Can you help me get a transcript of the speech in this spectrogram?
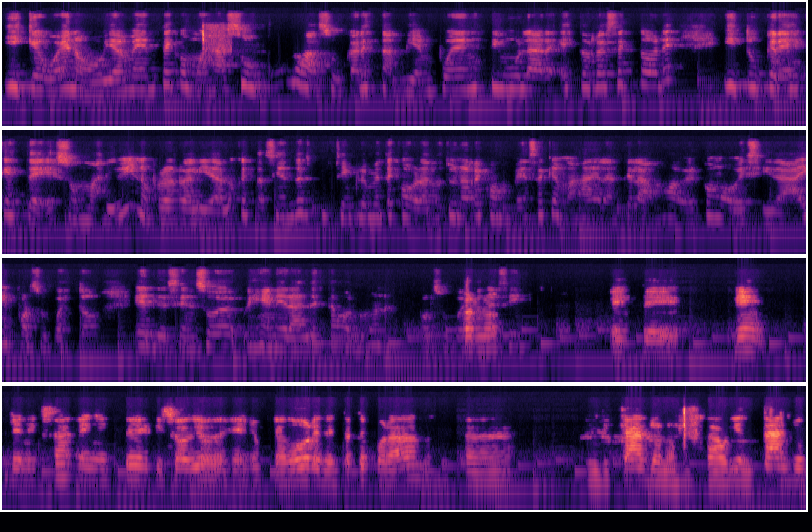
Y que bueno, obviamente como es azúcar, los azúcares también pueden estimular estos receptores y tú crees que este, son más divinos, pero en realidad lo que está haciendo es simplemente cobrándote una recompensa que más adelante la vamos a ver con obesidad y por supuesto el descenso general de estas hormonas, por supuesto sí. Este, bien, Yenixa, en este episodio de Genios Creadores de esta temporada nos está indicando, nos está orientando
